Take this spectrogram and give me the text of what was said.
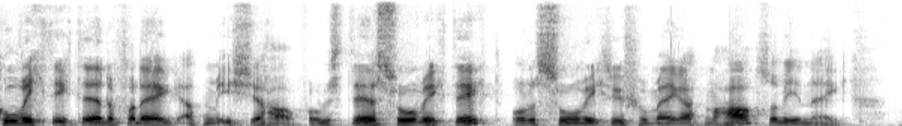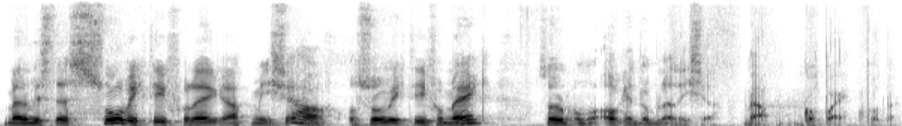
Hvor viktig er det for deg at vi ikke har? For Hvis det er så viktig, og det er så viktig for meg at vi har, så vinner jeg. Men hvis det er så viktig for deg at vi ikke har, og så viktig for meg, så er det på meg, ok, da blir det ikke. Ja, godt poeng. Godt poeng.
